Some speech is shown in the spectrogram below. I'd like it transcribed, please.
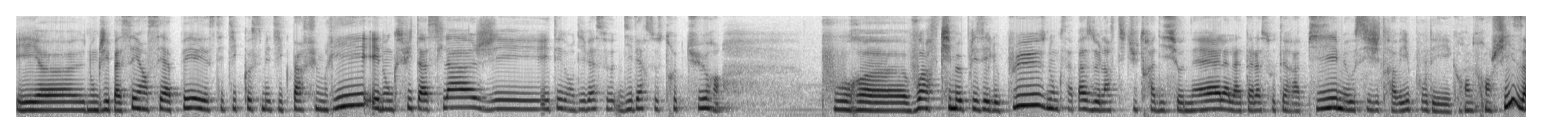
et euh, donc j'ai passé un CAP esthétique cosmétique parfumerie et donc suite à cela j'ai été dans diverses, diverses structures pour euh, voir ce qui me plaisait le plus. Donc ça passe de l'institut traditionnel à la thalassothérapie mais aussi j'ai travaillé pour des grandes franchises.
